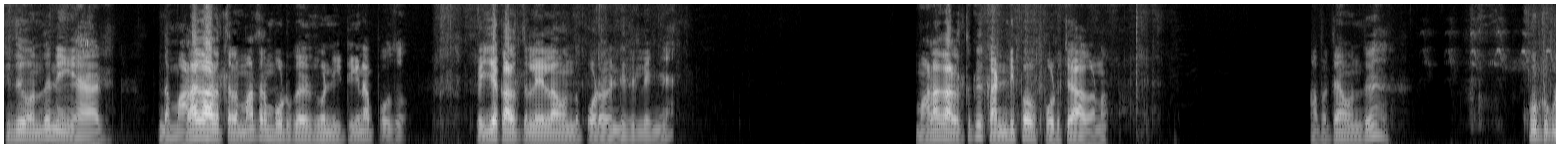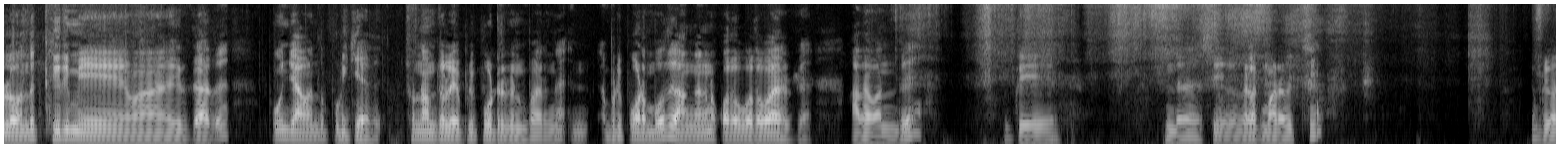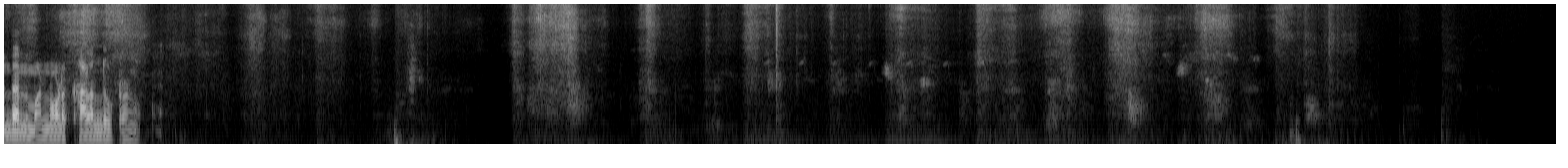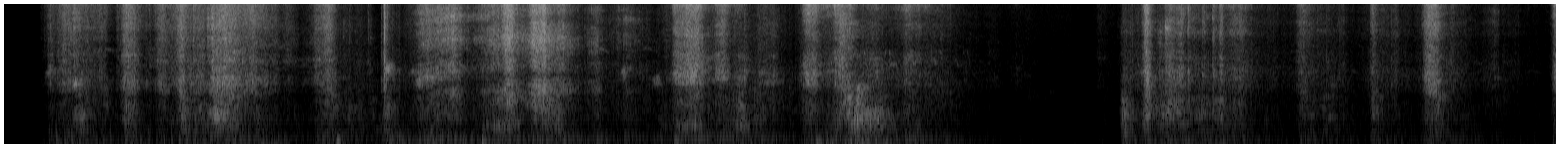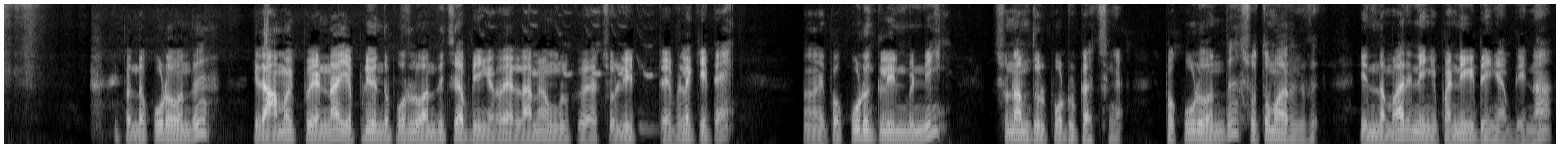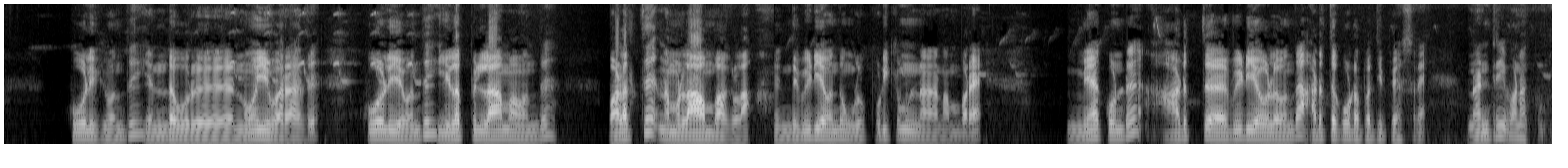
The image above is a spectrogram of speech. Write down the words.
இது வந்து நீங்கள் இந்த மழை காலத்தில் மாத்திரம் போட்டு இது பண்ணிக்கிட்டிங்கன்னா போதும். வெய்ய காலத்துல எல்லாம் வந்து போட வேண்டியது இல்லைங்க மழை காலத்துக்கு கண்டிப்பாக பொடிச்சே ஆகணும். அப்போ தான் வந்து கூட்டுக்குள்ளே வந்து கிருமி இருக்காது. பூஞ்சா வந்து பிடிக்காது. சுண்ணாம்புத்தூள் எப்படி போட்டிருக்குன்னு பாருங்கள் அப்படி போடும்போது அங்கங்கே உதவு உதவாக இருக்கு. அதை வந்து இப்படி இந்த சி விளக்கு மரம் வச்சு இப்படி வந்து அந்த மண்ணோட கலந்து விட்டுறணும். இப்போ இந்த கூடை வந்து இது அமைப்பு என்ன எப்படி இந்த பொருள் வந்துச்சு அப்படிங்கிறத எல்லாமே உங்களுக்கு சொல்லிட்டேன் விளக்கிட்டேன். இப்போ கூடும் க்ளீன் பண்ணி சுண்ணாம்பு தூள் போட்டு விட்டாச்சுங்க. இப்போ கூடு வந்து சுத்தமாக இருக்குது. இந்த மாதிரி நீங்கள் பண்ணிக்கிட்டீங்க அப்படின்னா கோழிக்கு வந்து எந்த ஒரு நோயும் வராது. கோழியை வந்து இழப்பில்லாமல் வந்து வளர்த்து நம்ம லாபம் பார்க்கலாம். இந்த வீடியோ வந்து உங்களுக்கு பிடிக்கும்னு நான் நம்புகிறேன் மேற்கொண்டு அடுத்த வீடியோவில் வந்து அடுத்த கூடை பற்றி பேசுகிறேன் நன்றி வணக்கம்.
